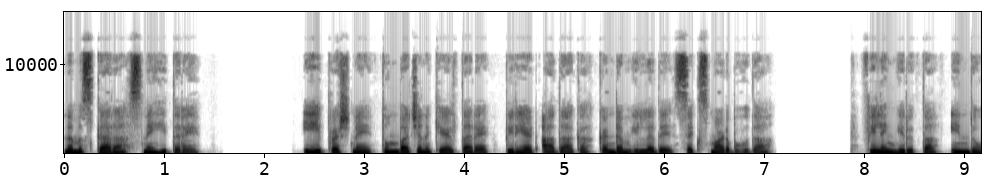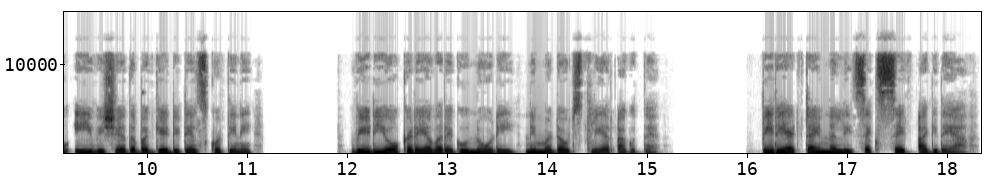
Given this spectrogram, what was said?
ನಮಸ್ಕಾರ, ಸ್ನೇಹಿತರೆ. ಈ ಪ್ರಶ್ನೆ ತುಂಬಾ ಜನ ಕೇಳ್ತಾರೆ, ಪೀರಿಯಡ್ ಆದಾಗ ಕಂಡಮ್ ಇಲ್ಲದೆ ಸೆಕ್ಸ್ ಮಾಡಬಹುದಾ? ಫೀಲಿಂಗ್ ಇರುತ್ತಾ? ಇಂದು ಈ ವಿಷಯದ ಬಗ್ಗೆ ಡೀಟೇಲ್ಸ್ ಕೊಡ್ತೀನಿ. ವಿಡಿಯೋ ಕಡೆಯವರೆಗೂ ನೋಡಿ, ನಿಮ್ಮ ಡೌಟ್ಸ್ ಕ್ಲಿಯರ್ ಆಗುತ್ತೆ. ಪೀರಿಯಡ್ ಟೈಮ್ನಲ್ಲಿ ಸೆಕ್ಸ್ ಸೇಫ್ ಆಗಿದೆಯಾ?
